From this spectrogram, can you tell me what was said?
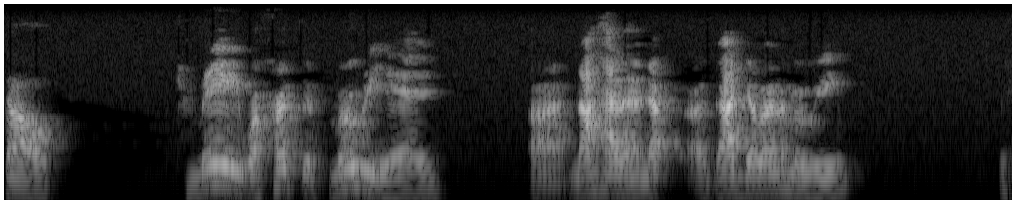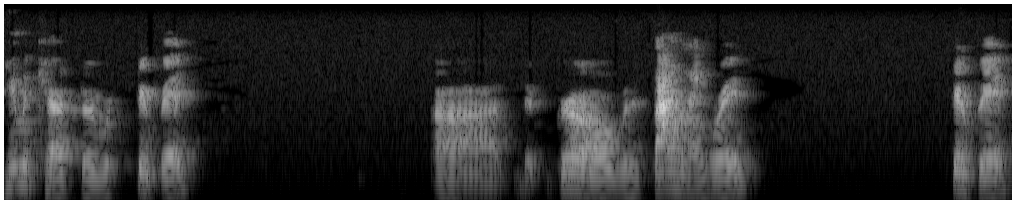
so to me, what hurt this movie is uh, not having enough uh, Godzilla in the movie. The human character was stupid. Uh, the girl with the sign language, stupid.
